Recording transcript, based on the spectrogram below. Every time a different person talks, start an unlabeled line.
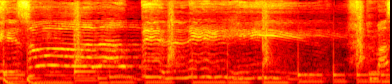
is all I believe. My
